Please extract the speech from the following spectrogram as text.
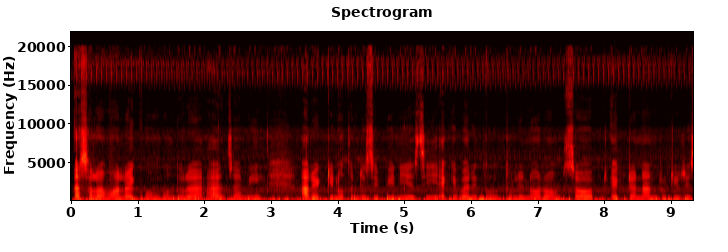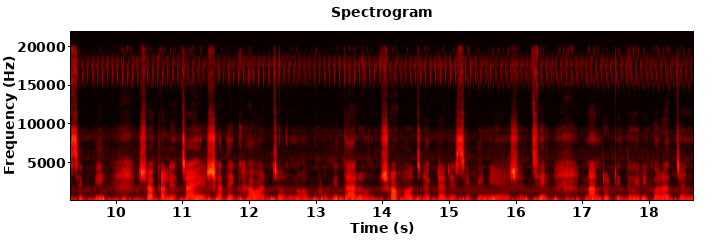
আসসালামু আলাইকুম বন্ধুরা, আজ আমি আরও একটি নতুন রেসিপি নিয়েছি। একেবারে তুলতুলে নরম সফট একটা নান রুটির রেসিপি সকালে চায়ের সাথে খাওয়ার জন্য খুবই দারুণ সহজ একটা রেসিপি নিয়ে এসেছি। নান রুটি তৈরি করার জন্য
